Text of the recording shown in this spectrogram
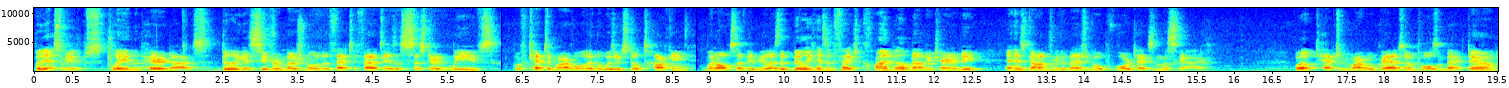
But yeah, so we explain the paradox. Billy gets super emotional over the fact he finds he has a sister and leaves, with Captain Marvel and the wizard still talking, when all of a sudden they realize that Billy has in fact climbed up Mount Eternity and has gone through the magical vortex in the sky. Well, Captain Marvel grabs him and pulls him back down.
